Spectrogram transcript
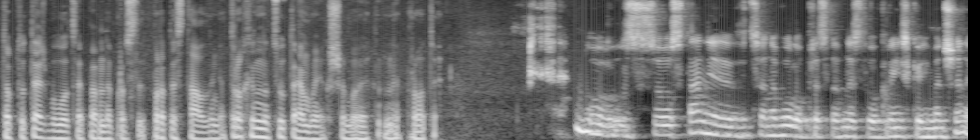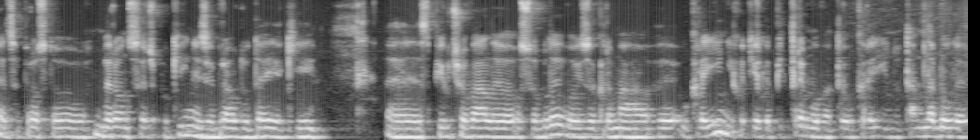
Тобто теж було це певне протиставлення. Трохи на цю тему, якщо ви не проти. Ну, з останнє це не було представництво української меншини, це просто Мирон Сич покійний зібрав людей, які е, співчували особливо, і, зокрема, е, Україні, хотіли підтримувати Україну. Там не були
